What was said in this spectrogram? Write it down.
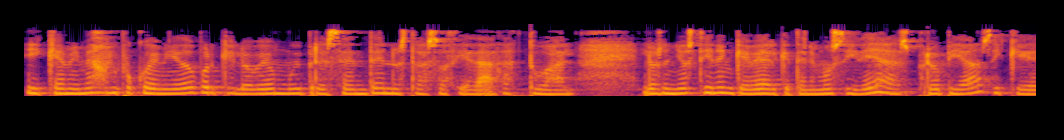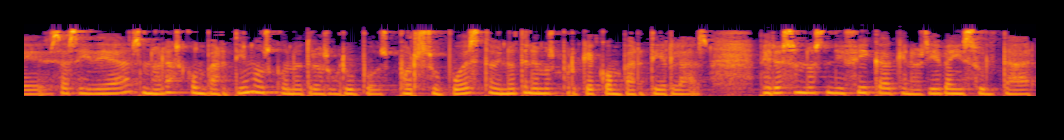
y que a mí me da un poco de miedo porque lo veo muy presente en nuestra sociedad actual. Los niños tienen que ver que tenemos ideas propias y que esas ideas no las compartimos con otros grupos, por supuesto, y no tenemos por qué compartirlas. Pero eso no significa que nos lleve a insultar,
